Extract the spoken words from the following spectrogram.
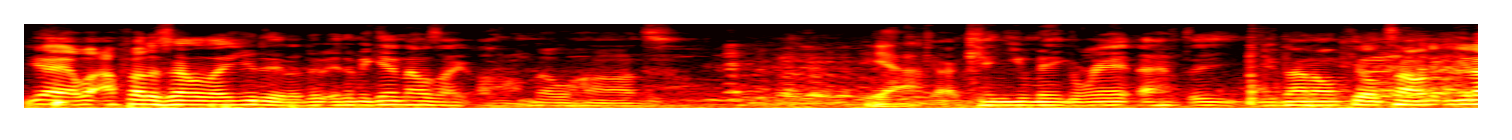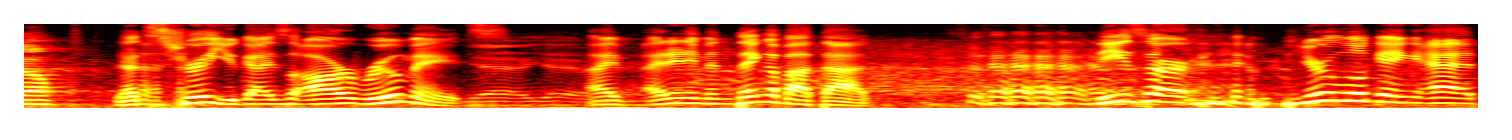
Yeah, well, I felt exactly like you did. In the beginning, I was like, oh no, Hans. Yeah. God, Can you make rent after you're done on Kill Tony? You know? That's true. You guys are roommates. Yeah, yeah. I, I didn't even think about that. These are you're looking at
